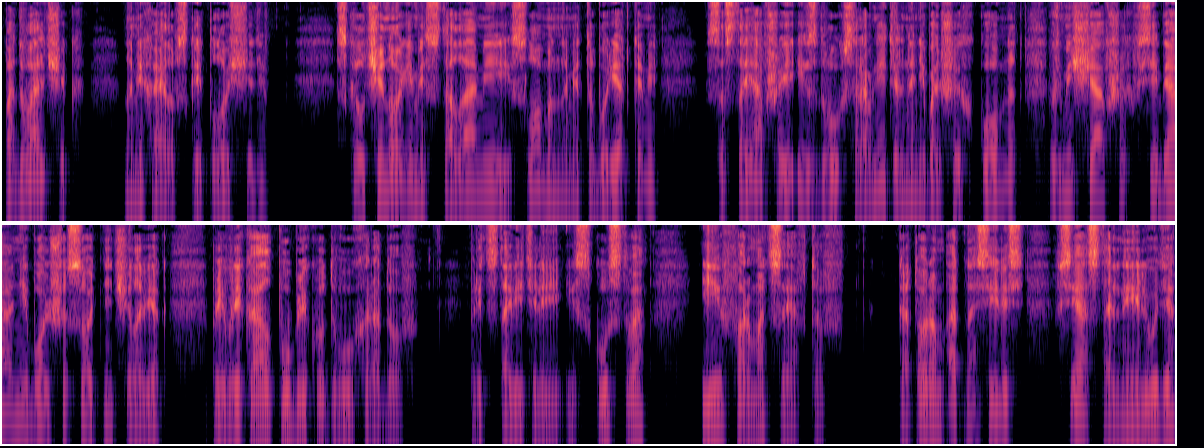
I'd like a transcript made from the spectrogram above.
Подвальчик на Михайловской площади с колченогими столами и сломанными табуретками — состоявший из двух сравнительно небольших комнат, вмещавших в себя не больше сотни человек, привлекал публику двух родов — представителей искусства и фармацевтов, которым относились все остальные люди,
